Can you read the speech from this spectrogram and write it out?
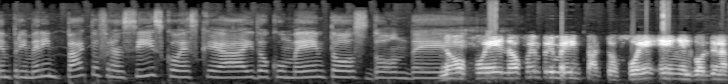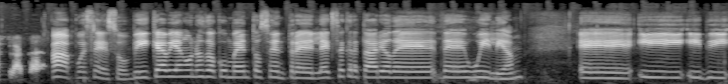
en primer impacto, Francisco, es que hay documentos donde... No fue, no fue en primer impacto, fue en el gol de las placas. Ah, pues eso. Vi que habían unos documentos entre el ex secretario de, de William eh, y, y- y-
